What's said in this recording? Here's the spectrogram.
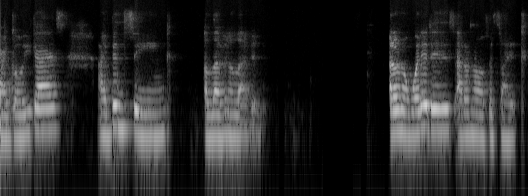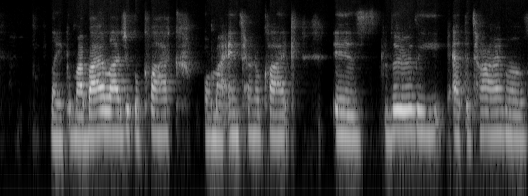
I go, you guys, I've been seeing 1111. I don't know what it is. I don't know if it's like like my biological clock or my internal clock is literally at the time of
